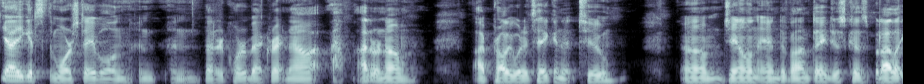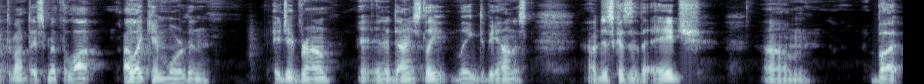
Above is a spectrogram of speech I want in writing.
Yeah, he gets the more stable and, and, and better quarterback right now. I, I don't know. I probably would have taken it too, um, Jalen and DeVonta, just because. But I like DeVonta Smith a lot. I like him more than AJ Brown in, in a dynasty league, to be honest, uh, just because of the age. Um, but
